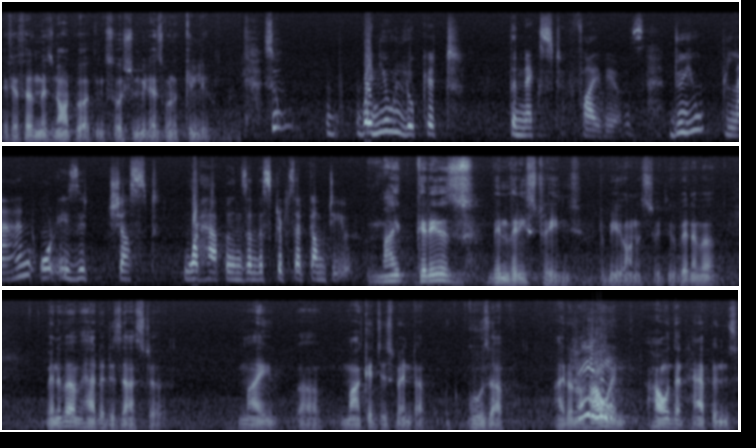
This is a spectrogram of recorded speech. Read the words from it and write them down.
If your film is not working, social media is going to kill you. So, when you look at the next five years, do you plan or is it just what happens and the scripts that come to you? My career has been very strange, to be honest with you. Whenever, whenever I've had a disaster, my uh, market just went up, goes up. I don't know how, it, how that happens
